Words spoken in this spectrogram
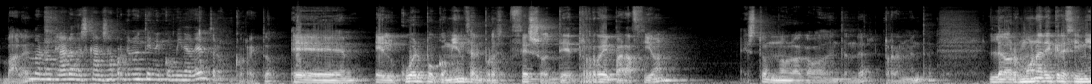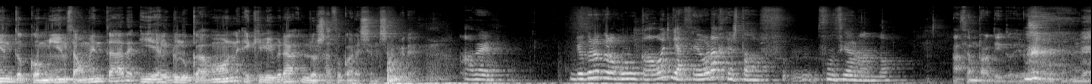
¿vale? Bueno, claro, descansa porque no tiene comida dentro. Correcto. Eh, el cuerpo comienza el proceso de reparación. Esto no lo he acabado de entender realmente. La hormona de crecimiento comienza a aumentar y el glucagón equilibra los azúcares en sangre. A ver, yo creo que el glucagón ya hace horas que está fu- funcionando. Hace un ratito yo creo también.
